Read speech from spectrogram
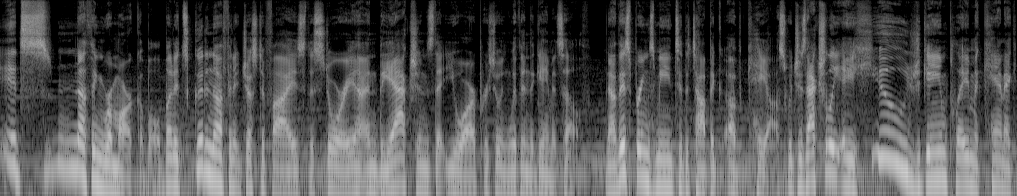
It's nothing remarkable, but it's good enough and it justifies the story and the actions that you are pursuing within the game itself. Now, this brings me to the topic of chaos, which is actually a huge gameplay mechanic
